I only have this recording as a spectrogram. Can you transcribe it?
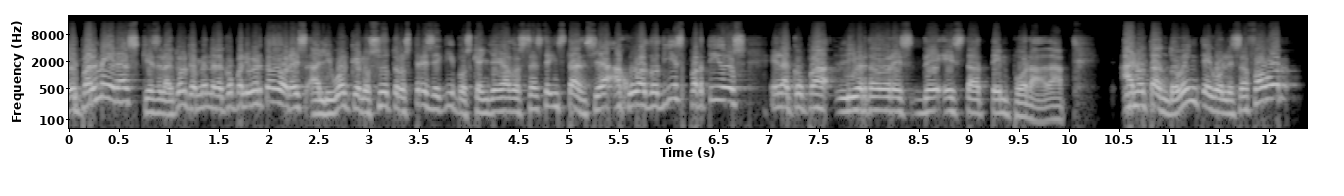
El Palmeiras, que es el actual campeón de la Copa Libertadores, al igual que los otros tres equipos que han llegado hasta esta instancia, ha jugado 10 partidos en la Copa Libertadores de esta temporada, anotando 20 goles a favor,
